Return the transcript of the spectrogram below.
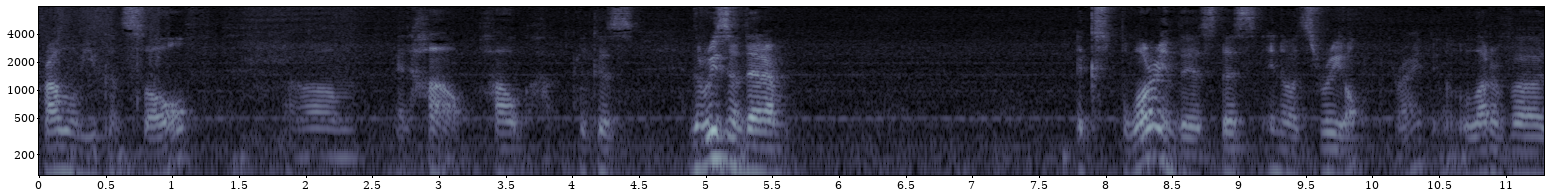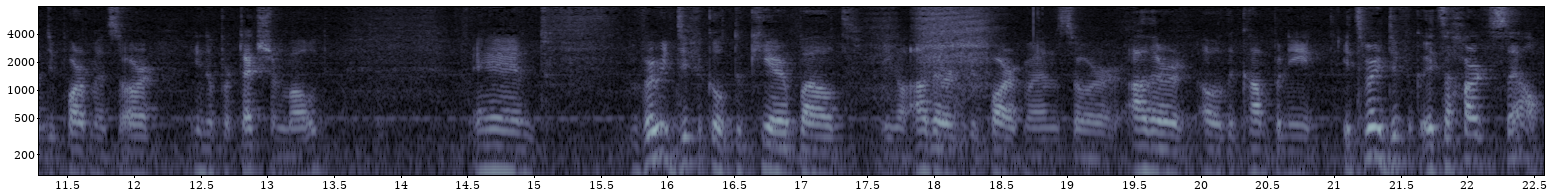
problem you can solve? Um, and how? How? Because the reason that I'm exploring this, this you know, it's real, right? A lot of uh, departments are in a protection mode, and very difficult to care about you know other departments or other of the company. It's very difficult. It's a hard sell.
